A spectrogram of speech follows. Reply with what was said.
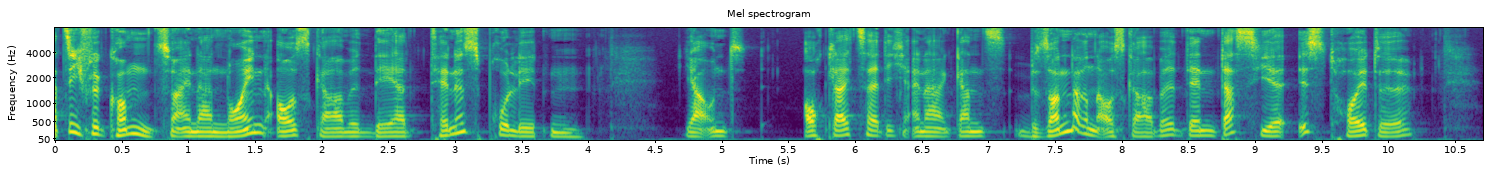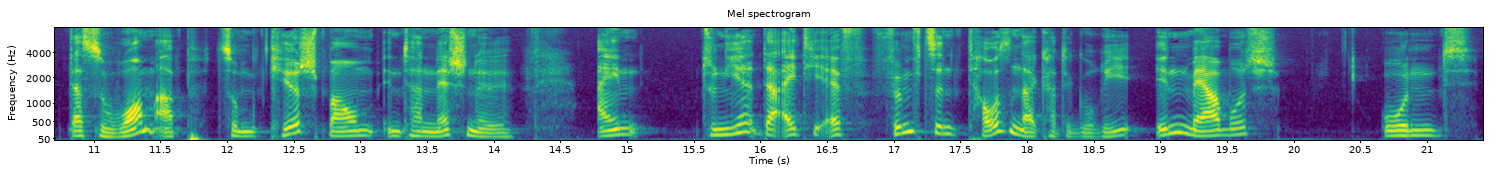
Herzlich willkommen zu einer neuen Ausgabe der Tennisproleten. Ja, und auch gleichzeitig einer ganz besonderen Ausgabe, denn das hier ist heute das Warm-up zum Kirschbaum International. Ein Turnier der ITF 15.000er Kategorie in Meerbusch. Und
